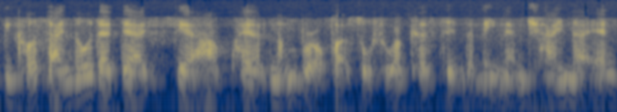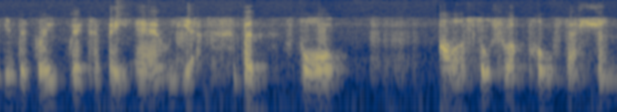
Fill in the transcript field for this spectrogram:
because I know that there, there are quite a number of uh, social workers in the mainland China and in the Great Greater Bay Area. But for our social work profession,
